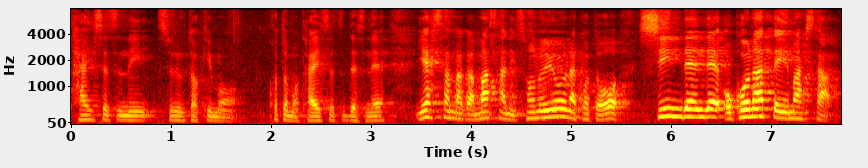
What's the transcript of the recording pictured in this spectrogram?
大切にする時もことも大切ですね。イエス様がまさにそのようなことを神殿で行っていました。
